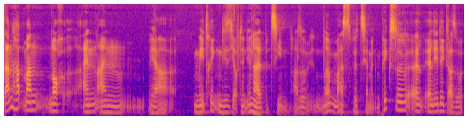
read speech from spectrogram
dann hat man noch ein, ein, ja, Metriken, die sich auf den Inhalt beziehen. Also ne, meist wird es ja mit einem Pixel er erledigt. Also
